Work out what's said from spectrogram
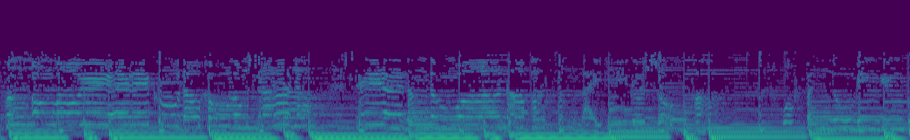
狂风暴雨夜里哭到喉咙沙哑，谁能懂我啊，哪怕送来一个。我愤怒命运不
